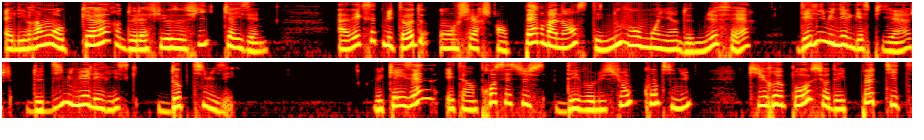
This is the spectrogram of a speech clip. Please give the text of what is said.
elle est vraiment au cœur de la philosophie Kaizen. Avec cette méthode, on cherche en permanence des nouveaux moyens de mieux faire, d'éliminer le gaspillage, de diminuer les risques, d'optimiser. Le Kaizen est un processus d'évolution continue qui repose sur des petites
